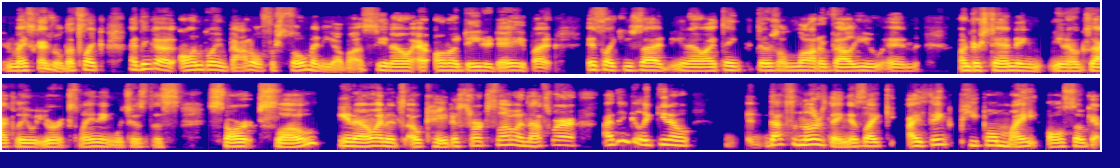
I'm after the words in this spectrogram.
in my schedule. That's like, I think an ongoing battle for so many of us, you know, on a day-to-day. But it's like you said, you know, I think there's a lot of value in understanding, you know, exactly what you're explaining, which is this start slow you know, and it's okay to start slow. And that's where I think, like, you know, eh, that's another thing is like, I think people might also get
